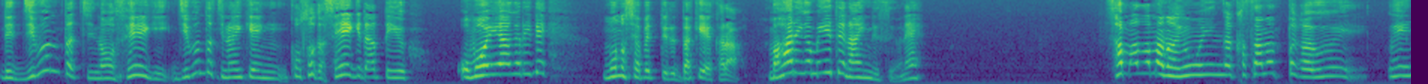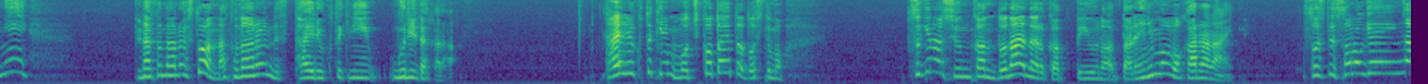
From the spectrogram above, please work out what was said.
で自分たちの正義自分たちの意見こそが正義だっていう思い上がりで物喋ってるだけやから周りが見えてないんですよね。さまざまな要因が重なったが上上に亡くなる人は亡くなるんです。体力的に無理だから。体力的に持ちこたえたとしても次の瞬間どないなるかっていうのは誰にもわからない。そしてその原因が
